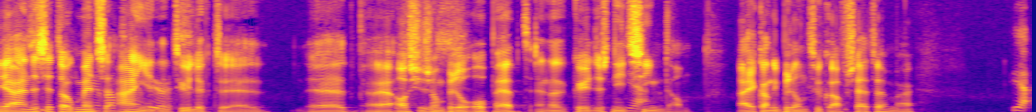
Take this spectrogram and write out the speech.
Ja, en er zitten ook mensen aan je natuurlijk te- eh, eh, als je zo'n bril op hebt. En dan kun je dus niet Ja. zien dan. Nou, je kan die bril natuurlijk afzetten, maar Ja,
